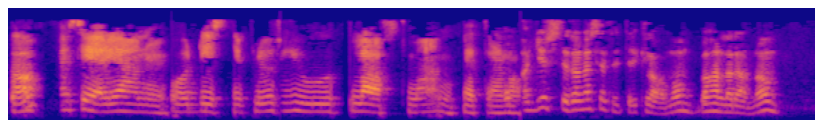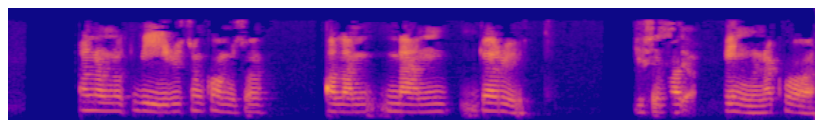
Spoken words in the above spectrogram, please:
Ja. En serie här nu på Disney plus. You Last Man heter den. Ja, just det, den har jag sett lite reklam om. Vad handlar den om? Det handlar om något virus som kommer så alla män dör ut. Just Det var- det. Kvinnorna kvar.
